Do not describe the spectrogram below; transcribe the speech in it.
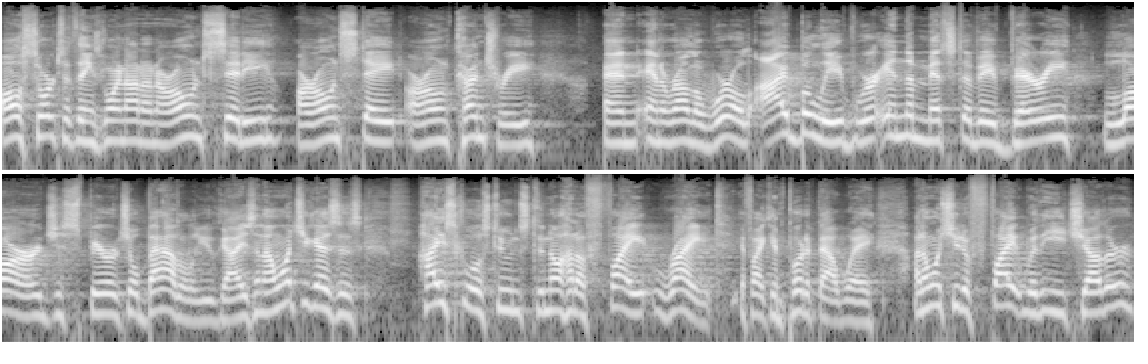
all sorts of things going on in our own city, our own state, our own country and, and around the world, I believe we're in the midst of a very large spiritual battle, you guys. And I want you guys as high school students to know how to fight right, if I can put it that way. I don't want you to fight with each other.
